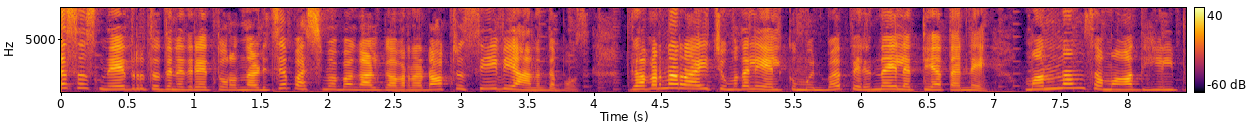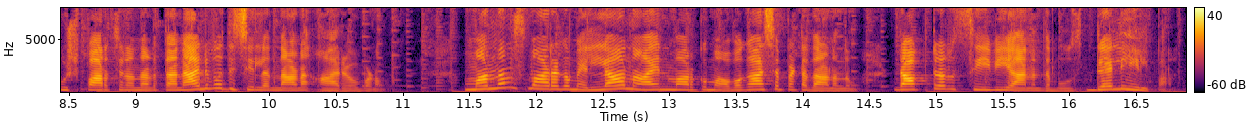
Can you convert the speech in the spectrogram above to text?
എസ് എസ് നേതൃത്വത്തിനെതിരെ തുറന്നടിച്ച് പശ്ചിമബംഗാൾ governor doctor C V Anandabose. ഗവർണറായി ചുമതലയേൽക്കും മുൻപ് പെരുന്നയിലെത്തിയ തന്നെ മന്നം സമാധിയിൽ പുഷ്പാർച്ചന നടത്താൻ അനുവദിച്ചില്ലെന്നാണ് ആരോപണം. മന്നം സ്മാരകം എല്ലാ നായന്മാർക്കും അവകാശപ്പെട്ടതാണെന്നും ഡോക്ടർ സി വി ആനന്ദബോസ് ഡൽഹിയിൽ പറഞ്ഞു.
